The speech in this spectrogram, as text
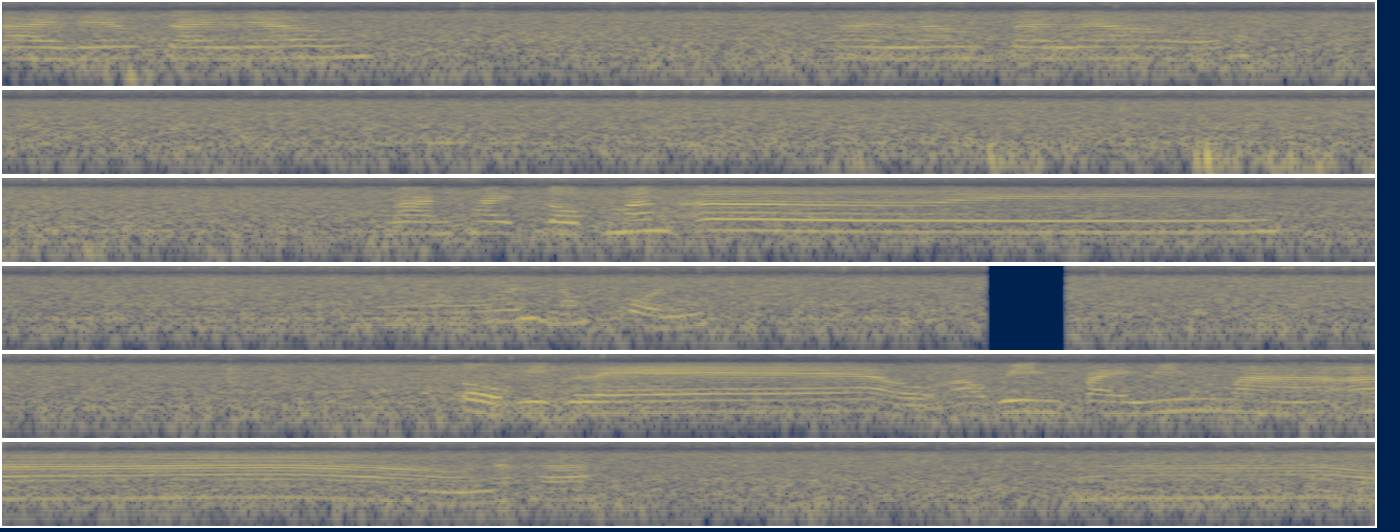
ตายแล้ว ตายแล้ว ตายแล้วตายแล้วบ้านใครตกมั่งเอ่ยโอ้ยน้ำฝนตกอีกแล้ว เอาวิ่งไปวิ่งมาอ้าวนะคะ อ้าว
